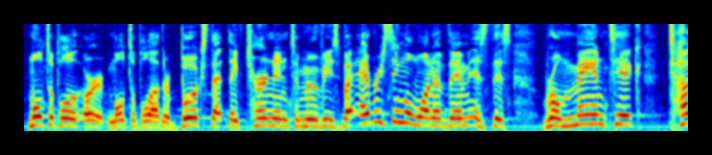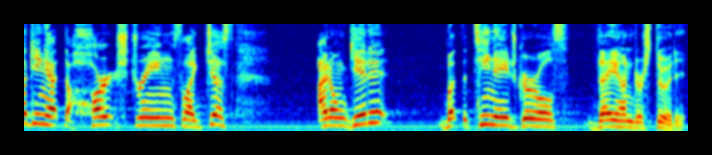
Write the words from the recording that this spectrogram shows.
multiple or multiple other books that they've turned into movies. But every single one of them is this romantic, tugging at the heartstrings, like just, I don't get it, but the teenage girls, they understood it.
